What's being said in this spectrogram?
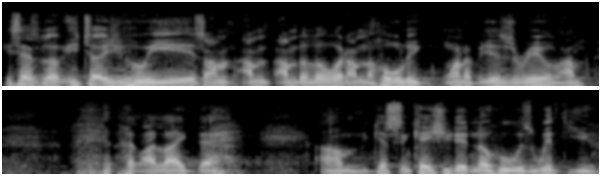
He says, Look, he tells you who he is. I'm, I'm, I'm the Lord. I'm the Holy One of Israel. I'm, I like that. Um, just in case you didn't know who was with you,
